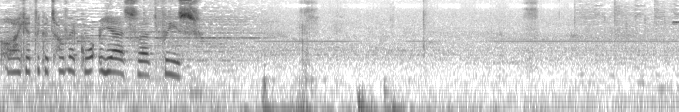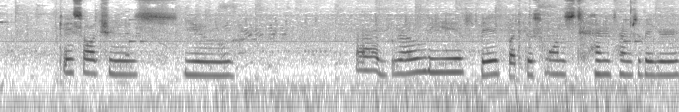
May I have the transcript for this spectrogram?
I get the Atomic Roar. Yes, uh, please. So I'll choose you. Uh, Broly is big, but this one's 10 times bigger.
